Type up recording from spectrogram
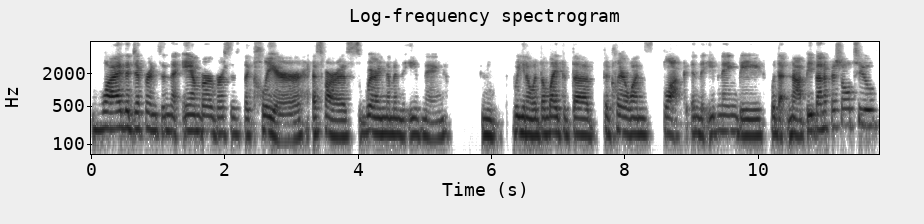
why the difference in the amber versus the clear as far as wearing them in the evening you know, would the light that the the clear ones block in the evening be would that not be beneficial to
